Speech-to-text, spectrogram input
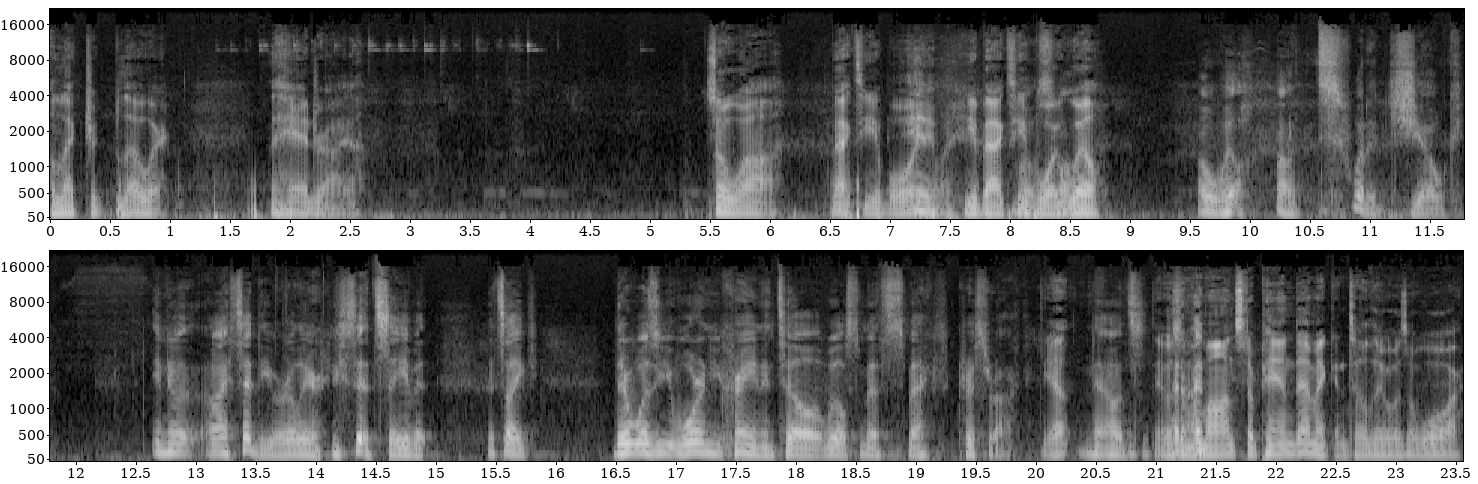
electric blower, the hair dryer. So, uh, back to your boy. Anyway, You're back to your boy. Will. Oh, Will. Oh, what a joke. You know, oh, I said to you earlier, you said save it. It's like there was a war in Ukraine until Will Smith smacked Chris Rock. Yep. Now it's. There was I a I- monster pandemic until there was a war.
